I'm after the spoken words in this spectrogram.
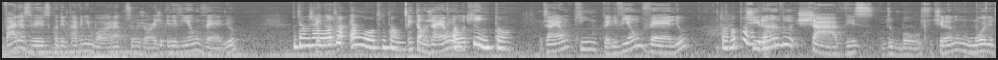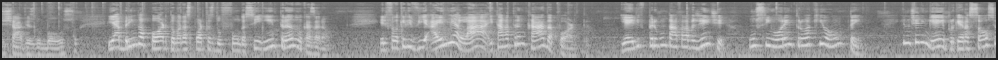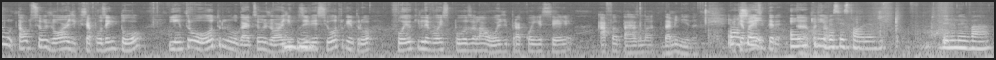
várias vezes, quando ele estava indo embora, o seu Jorge, ele via um velho. Então já pegando... outro, é um outro, então. Então, já é um é outro. É um quinto. Já é um quinto. Ele via um velho tirando aqui. chaves do bolso, tirando um molho de chaves do bolso e abrindo a porta, uma das portas do fundo, assim, e entrando no casarão. Ele falou que ele via. Aí ele ia lá e tava trancada a porta. E aí ele perguntava, falava, gente, um senhor entrou aqui ontem. E não tinha ninguém, porque era só o seu tal do seu Jorge que se aposentou e entrou outro no lugar do seu Jorge. Uhum. Inclusive, esse outro que entrou foi o que levou a esposa lá hoje para conhecer a fantasma da menina. Eu é achei é, inter... é ah, incrível essa história de dele levar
